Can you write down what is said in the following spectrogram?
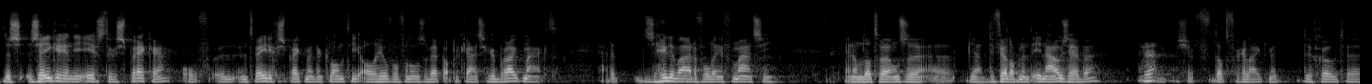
dus zeker in die eerste gesprekken of een, een, tweede gesprek met een klant die al heel veel van onze webapplicatie gebruik maakt. Ja, dat, dat, is hele waardevolle informatie. En omdat we onze uh, ja, development in-house hebben, ja. als je dat vergelijkt met de, grote,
